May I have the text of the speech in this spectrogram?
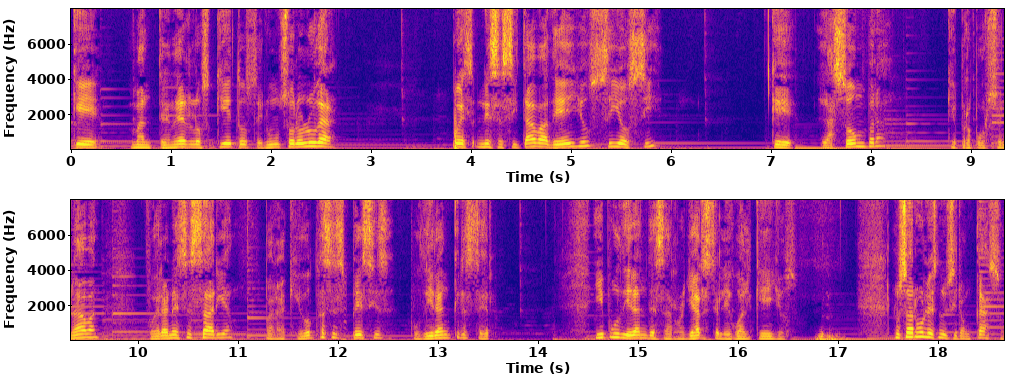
que mantenerlos quietos en un solo lugar, pues necesitaba de ellos sí o sí que la sombra que proporcionaban fuera necesaria para que otras especies pudieran crecer y pudieran desarrollarse al igual que ellos. Los árboles no hicieron caso.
